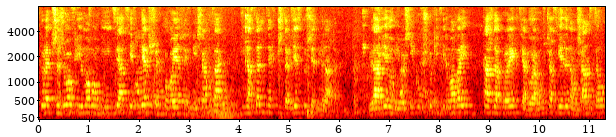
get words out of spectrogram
które przeżyło filmową inicjację w pierwszych powojennych miesiącach i następnych 47 latach. Dla wielu miłośników sztuki filmowej każda projekcja była wówczas jedyną szansą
